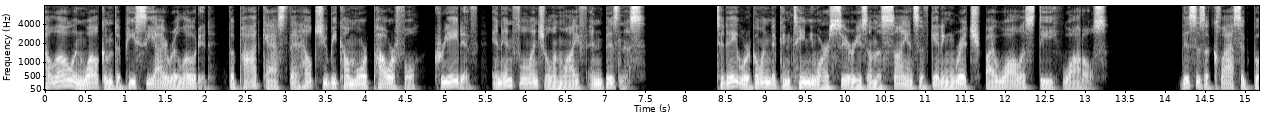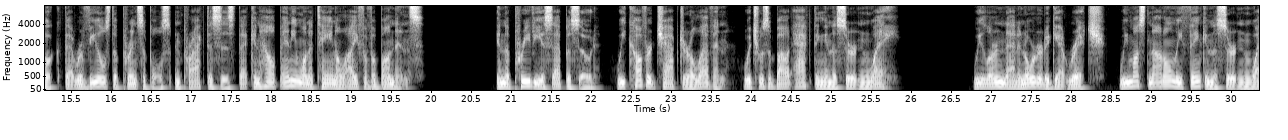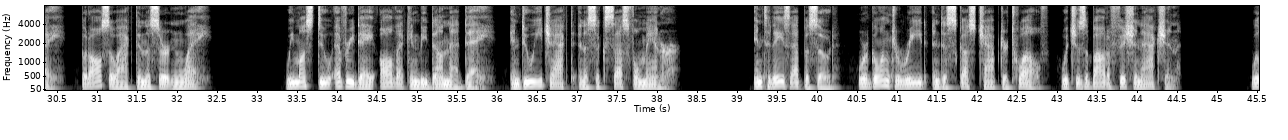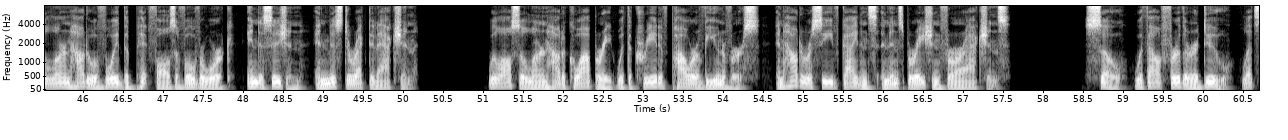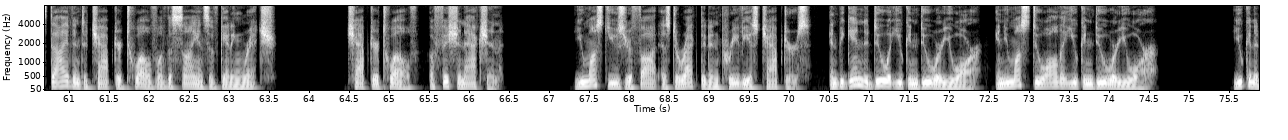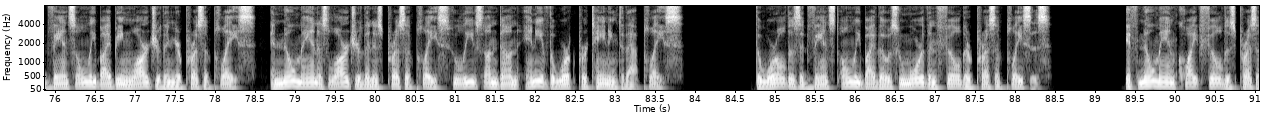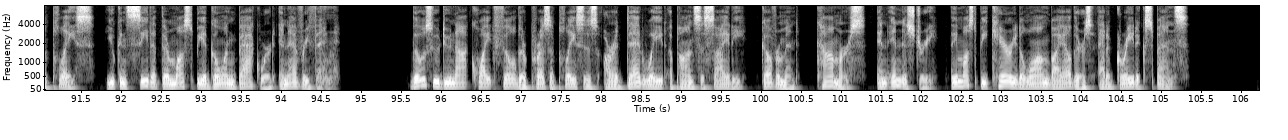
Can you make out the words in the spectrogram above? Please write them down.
Hello and welcome to PCI Reloaded, the podcast that helps you become more powerful, creative, and influential in life and business. Today we're going to continue our series on the science of getting rich by Wallace D. Wattles. This is a classic book that reveals the principles and practices that can help anyone attain a life of abundance. In the previous episode, we covered chapter 11, which was about acting in a certain way. We learn that in order to get rich, we must not only think in the certain way, but also act in the certain way. We must do every day all that can be done that day, and do each act in a successful manner. In today's episode, we're going to read and discuss Chapter 12, which is about efficient action. We'll learn how to avoid the pitfalls of overwork, indecision, and misdirected action. We'll also learn how to cooperate with the creative power of the universe, and how to receive guidance and inspiration for our actions. So, without further ado, let's dive into Chapter 12 of The Science of Getting Rich. Chapter 12 Efficient Action. You must use your thought as directed in previous chapters, and begin to do what you can do where you are, and you must do all that you can do where you are. You can advance only by being larger than your present place, and no man is larger than his present place who leaves undone any of the work pertaining to that place the world is advanced only by those who more than fill their present places. If no man quite filled his present place, you can see that there must be a going backward in everything. Those who do not quite fill their present places are a dead weight upon society, government, commerce, and industry, they must be carried along by others at a great expense.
